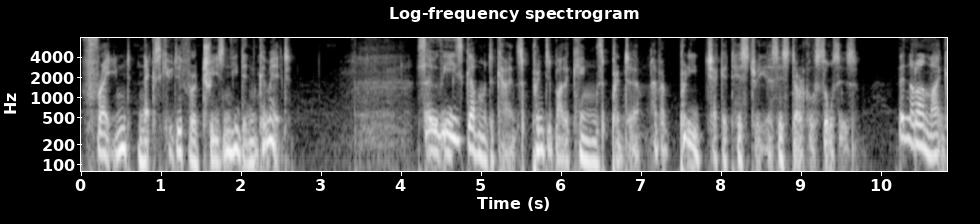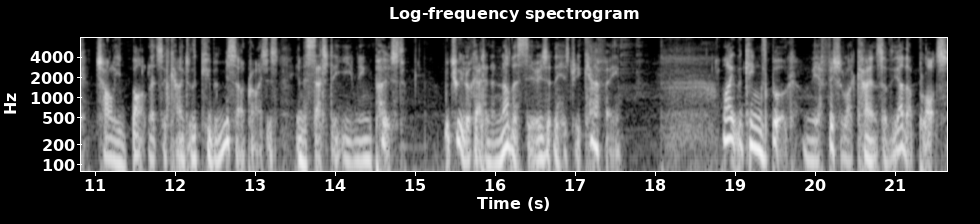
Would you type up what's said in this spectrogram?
framed and executed for a treason he didn't commit. So these government accounts, printed by the King's printer, have a pretty checkered history as historical sources. They're not unlike Charlie Bartlett's account of the Cuban Missile Crisis in the Saturday Evening Post, which we look at in another series at the History Cafe. Like the King's book and the official accounts of the other plots,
